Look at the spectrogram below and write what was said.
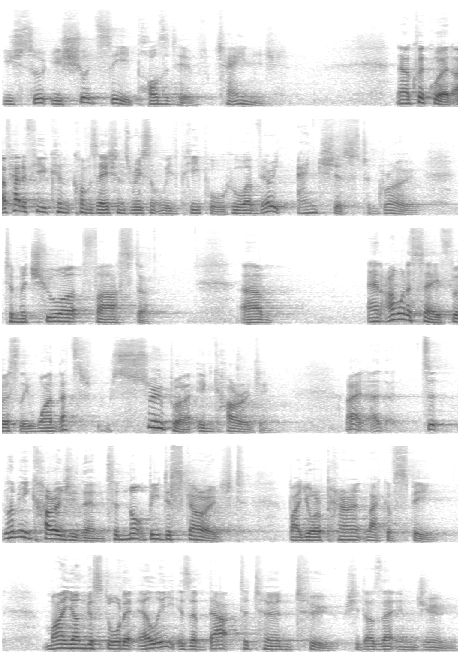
you should, you should see positive change. Now, a quick word. I've had a few conversations recently with people who are very anxious to grow, to mature faster. Um, and I want to say, firstly, one, that's super encouraging. Right? To, let me encourage you then to not be discouraged by your apparent lack of speed. My youngest daughter, Ellie, is about to turn two. She does that in June.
